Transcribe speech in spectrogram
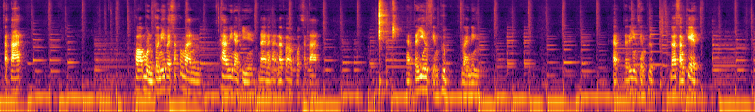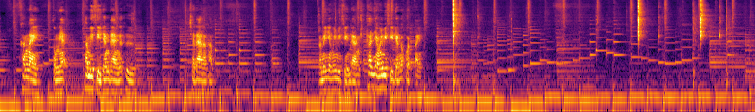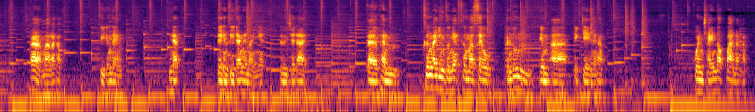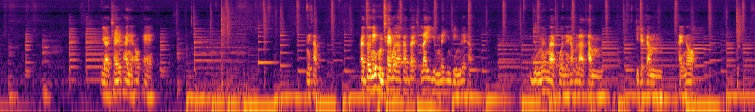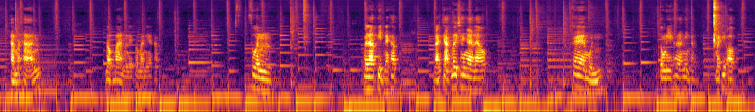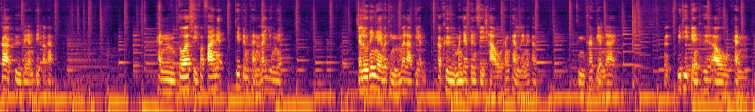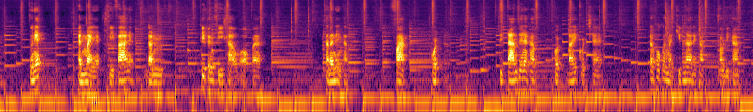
สตาร์ทพอหมุนตัวนี้ไปสักประมาณ 5 วินาทีได้นะฮะ แล้วก็กดสตาร์ทนะจะได้ยินเสียงพึบหน่อยหนึ่งฮะจะได้ยินเสียงพึบแล้วสังเกต ข้างในตรงเนี้ยถ้ามีสีแดงๆก็คือ ใช้ได้แล้วครับ ตอนนี้ยังไม่มีสีแดง ถ้ายังไม่มีสีแดงก็กดไปอ่ามาแล้วครับ สีแดงๆเนี่ยเดี๋ยวเห็นสีแดงหน่อยๆเงี้ยคือใช้ได้ แต่แผ่นเครื่องไล่ยุงตัวเนี้ยเทอร์มาเซลเป็นรุ่น MR XJ นะครับ ควรใช้นอกบ้านนะครับ อย่าใช้ภายในห้องแอร์นี่ครับไอตัวนี้ผมใช้มาแล้วครับ ได้ไล่ยุงได้จริงๆด้วยครับ ยุงไม่มาควรนะครับ เวลาทำกิจกรรมภายนอกทำอาหาร นอกบ้านอะไรประมาณนี้ครับ ส่วน เวลาปิดนะครับ หลังจากเลิกใช้งานแล้วแค่หมุน ตรงนี้เท่านั้นเองครับ มาที่ออฟก็คือเป็นอันติดแล้วครับ แผ่นตัวสีฟ้าๆเนี่ยที่เป็นแผ่นไล่ยุงเนี่ย จะรู้ได้ไงมาถึงเวลาเปลี่ยนก็คือมันจะเป็นสีขาวทั้งแผ่นเลยนะครับ ถึงค่อยเปลี่ยนได้ วิธีเปลี่ยนคือเอาแผ่นตัวเนี้ยแผ่นใหม่อะสีฟ้าเนี่ยดันที่เป็นสีขาวออกมาเท่านั้นเองครับ ฝากกดติดตามด้วยนะครับ กดไลค์กดแชร์ แล้วพบกันใหม่คลิปหน้าเลยครับ สวัสดีครับ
